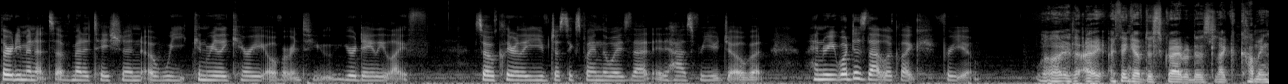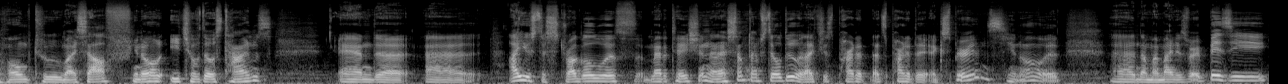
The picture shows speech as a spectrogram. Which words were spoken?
30 minutes of meditation a week can really carry over into your daily life. So clearly you've just explained the ways that it has for you, Joe, but Henry, what does that look like for you? Well, I, I think I've described it as like coming home to myself, you know, each of those times and uh, uh, I used to struggle with meditation, and I sometimes still do. Like just part of that's part of the experience, you know. It, and my mind is very busy.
